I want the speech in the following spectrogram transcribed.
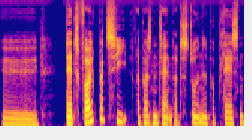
øh, Dansk Folkeparti repræsentanter, der stod nede på pladsen,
